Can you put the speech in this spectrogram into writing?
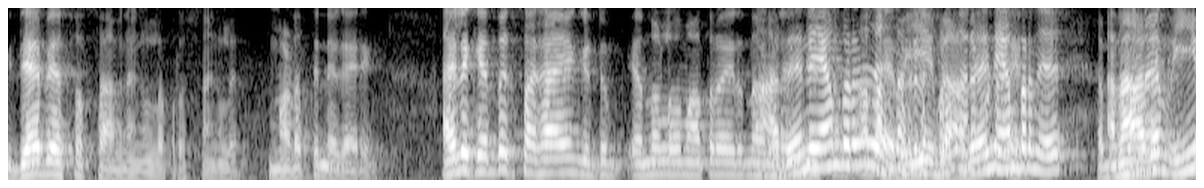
വിദ്യാഭ്യാസ സ്ഥാപനങ്ങളുടെ പ്രശ്നങ്ങൾ മഠത്തിന്റെ കാര്യങ്ങൾ അതിലേക്ക് എന്തൊക്കെ സഹായം കിട്ടും എന്നുള്ളത് മാത്രമായിരുന്നു അതന്നെ ഞാൻ. പറഞ്ഞത് അതന്നെ ഈ ഞാൻ പറഞ്ഞത് ഈ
